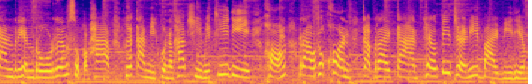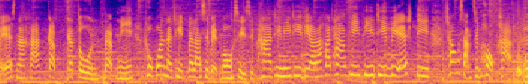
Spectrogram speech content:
การเรียนรู้เรื่องสุขภาพ เพื่อการมีคุณภาพชีวิตที่ดีของเราทุกคนกับรายการ Healthy Journey by BDMS นะคะ กับการ์ตูนแบบนี้ทุกวันอาทิตย์เวลา 11โมง45 ที่นี่ที่เดียวนะคะ ทาง PPTV HD ช่อง 36 ค่ะ 1 2 3 1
